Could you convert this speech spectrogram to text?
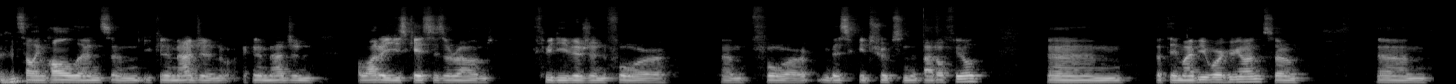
mm-hmm. selling Hololens, and you can imagine, I can imagine a lot of use cases around 3D vision for um, for basically troops in the battlefield um, that they might be working on. So, um,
